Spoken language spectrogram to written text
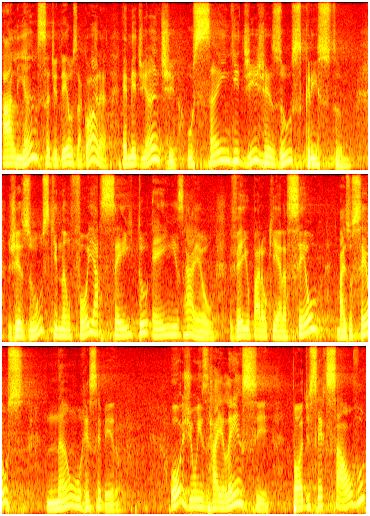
A aliança de Deus agora é mediante o sangue de Jesus Cristo. Jesus, que não foi aceito em Israel, veio para o que era seu, mas os seus não o receberam. Hoje, um israelense pode ser salvo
